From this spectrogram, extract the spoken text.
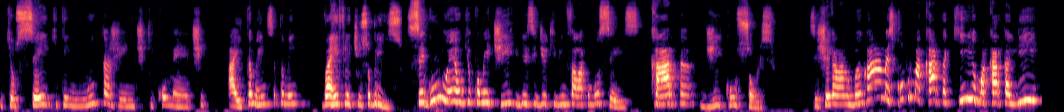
e que eu sei que tem muita gente que comete, aí também você também vai refletir sobre isso. Segundo erro que eu cometi e decidi aqui vir falar com vocês: carta de consórcio. Você chega lá no banco, ah, mas compra uma carta aqui, uma carta ali.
